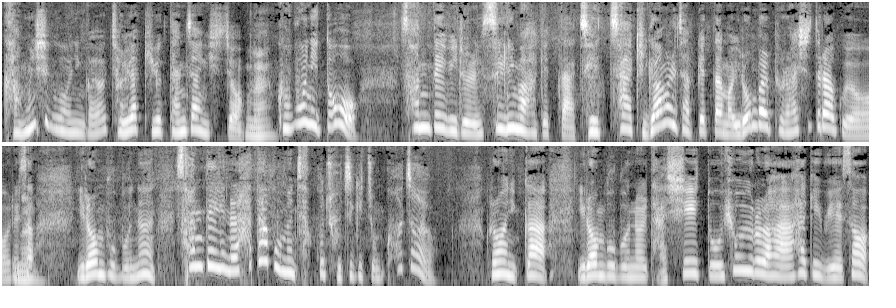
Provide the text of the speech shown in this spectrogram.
강훈식 의원인가요? 전략기획단장이시죠. 네. 그분이 또 선대위를 슬림화하겠다, 재차 기강을 잡겠다, 막 이런 발표를 하시더라고요. 그래서 네. 이런 부분은 선대위를 하다 보면 자꾸 조직이 좀 커져요. 그러니까 이런 부분을 다시 또 효율화하기 위해서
